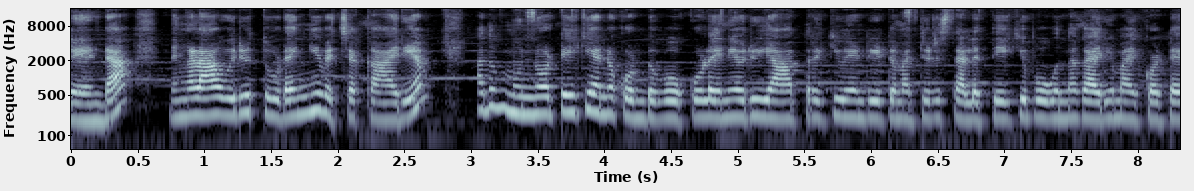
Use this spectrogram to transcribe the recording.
വേണ്ട. നിങ്ങൾ ആ ഒരു തുടങ്ങി വെച്ച കാര്യം അത് മുന്നോട്ടേക്ക് തന്നെ കൊണ്ടുപോക്കുള്ളൂ ഇനി ഒരു യാത്രയ്ക്ക് വേണ്ടിയിട്ട് മറ്റൊരു സ്ഥലത്തേക്ക് പോകുന്ന കാര്യമായിക്കോട്ടെ.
